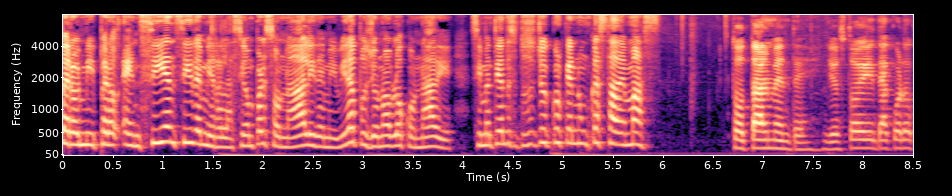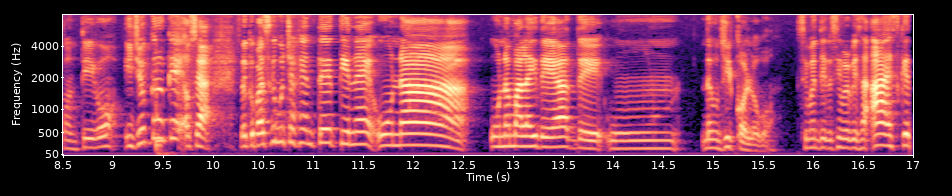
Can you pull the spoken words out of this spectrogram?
pero en, mi, pero en sí, en sí, de mi relación personal y de mi vida, pues yo no hablo con nadie. ¿Sí me entiendes? Entonces yo creo que nunca está de más. Totalmente, yo estoy de acuerdo contigo. Y yo creo que, o sea, lo que pasa es que mucha gente tiene una, una mala idea de un, de un psicólogo. ¿Sí me entiendes? Siempre piensa, ah, es que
